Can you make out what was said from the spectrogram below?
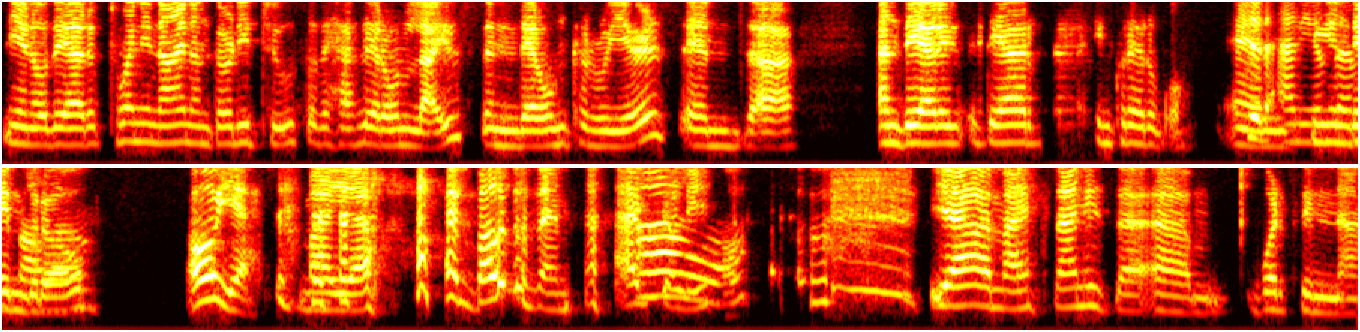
You know, they are 29 and 32, so they have their own lives and their own careers, and uh, and they are they are incredible. And Did any seeing of them, them grow. Oh yes, my uh, both of them actually. Oh yeah, my son is uh, um, works in uh,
